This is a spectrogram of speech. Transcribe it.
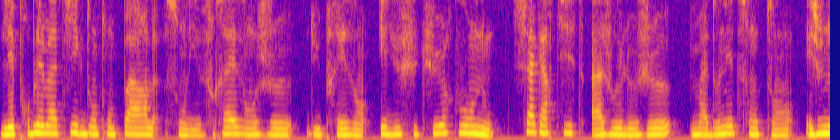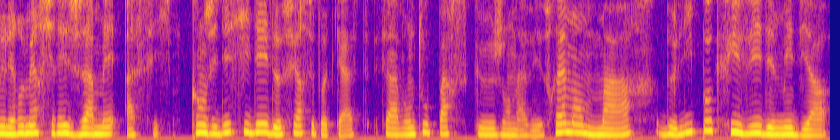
Les problématiques dont on parle sont les vrais enjeux du présent et du futur pour nous. Chaque artiste a joué le jeu, m'a donné de son temps et je ne les remercierai jamais assez. Quand j'ai décidé de faire ce podcast, c'est avant tout parce que j'en avais vraiment marre de l'hypocrisie des médias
